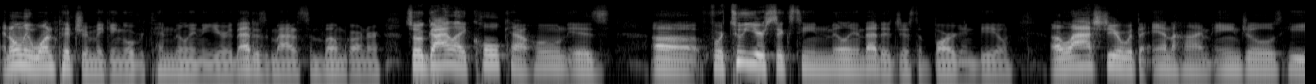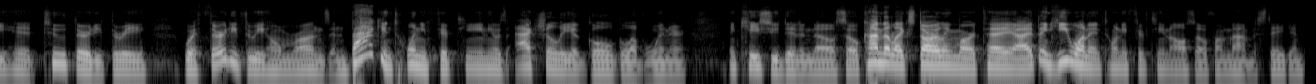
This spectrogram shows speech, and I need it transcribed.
And only one pitcher making over 10 million a year. That is Madison Bumgarner. So a guy like Cole Calhoun is uh, for two years, 16 million. That is just a bargain deal. Uh, last year with the Anaheim Angels, he hit 233 with 33 home runs. And back in 2015, he was actually a gold glove winner, in case you didn't know. So, kind of like Starling Marte, I think he won in 2015 also, if I'm not mistaken.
